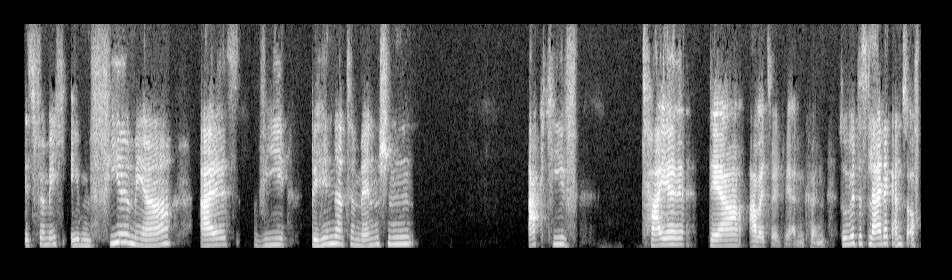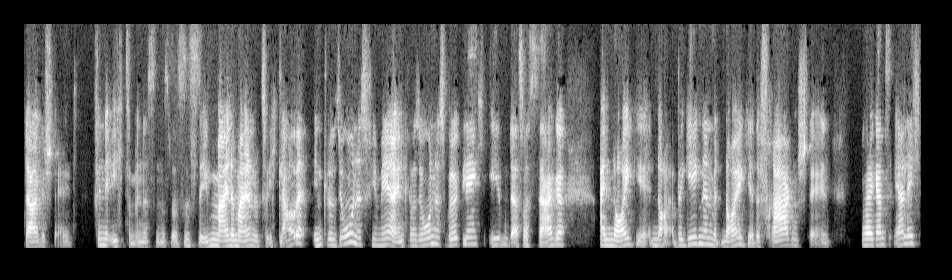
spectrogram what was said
ist für mich eben viel mehr als wie behinderte Menschen aktiv Teil der Arbeitswelt werden können. So wird es leider ganz oft dargestellt, finde ich zumindest. Das ist eben meine Meinung dazu. Ich glaube, Inklusion ist viel mehr. Inklusion ist wirklich eben das, was ich sage, ein Neugier, Begegnen mit Neugierde, Fragen stellen. Weil ganz ehrlich,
